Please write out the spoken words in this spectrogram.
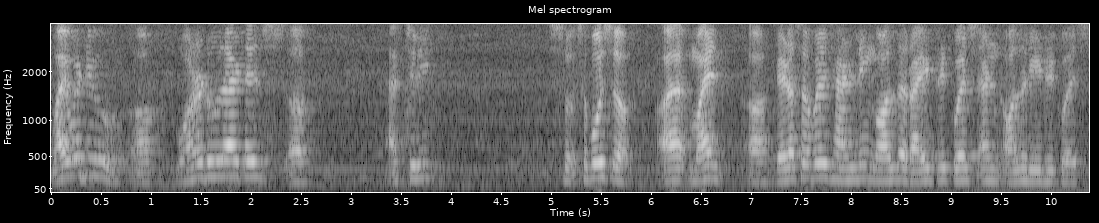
why would you uh, want to do that is uh, actually so suppose uh, I, my uh, data server is handling all the write requests and all the read requests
